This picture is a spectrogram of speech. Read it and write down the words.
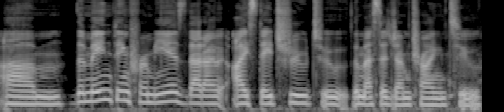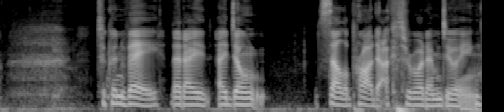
Um, the main thing for me is that I, I stay true to the message I'm trying to to convey. That I, I don't sell a product through what I'm doing.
